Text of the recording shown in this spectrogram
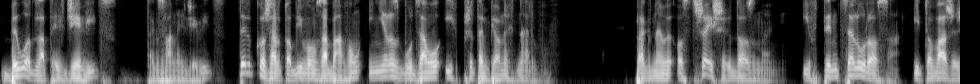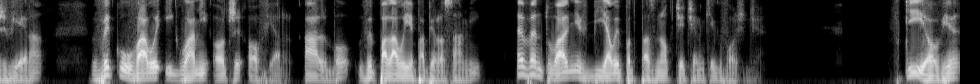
było dla tych dziewic, tak zwanych dziewic, tylko żartobliwą zabawą i nie rozbudzało ich przytępionych nerwów. Pragnęły ostrzejszych doznań i w tym celu Rosa i towarzysz Wiera wykuwały igłami oczy ofiar albo wypalały je papierosami, ewentualnie wbijały pod paznokcie cienkie gwoździe. W Kijowie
